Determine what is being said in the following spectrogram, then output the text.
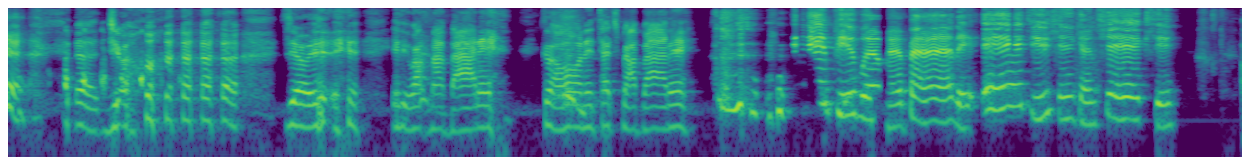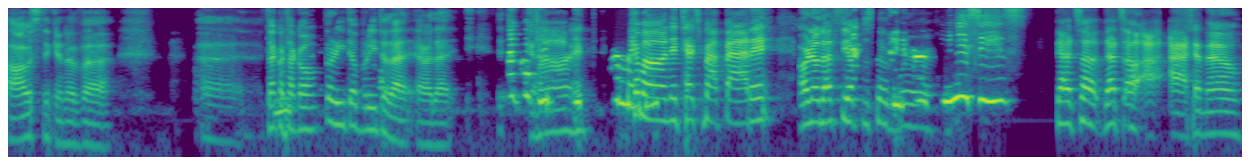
uh, Joe, Joe, if you want my body, go on and touch my body. If you want my body and you think I'm sexy. Oh, I was thinking of uh, uh, taco taco burrito burrito that or that. Come on, and, come on and touch my body. Or no, that's the episode where Kisses. That's a that's uh Asimo.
